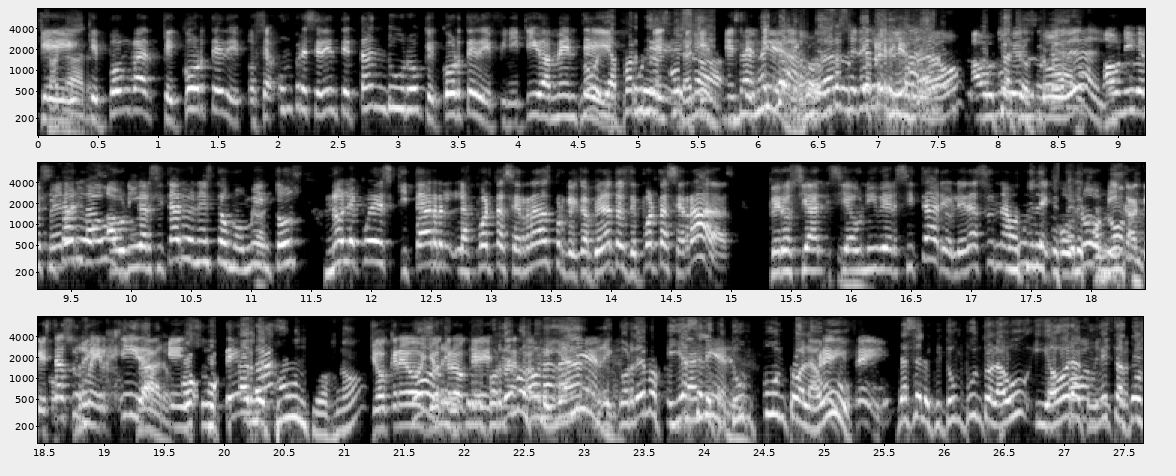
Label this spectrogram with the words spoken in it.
que, Claro. que ponga, que corte de, o sea, un precedente tan duro que corte definitivamente. No, y aparte, es- o sea, Daniel, este- hay que recordar- sería hay a universitario- a universitario en estos momentos no le puedes quitar las puertas cerradas porque el campeonato es de puertas cerradas. Pero si a, si a universitario le das una No, multa económica económico. que está sumergida Claro. en O, sus o deudas, puntos, ¿no? yo creo, No, yo re- creo que recordemos, que Ahora, ya, Daniel, recordemos que ya se le quitó un punto a la U. Freddy, Freddy, Ya se le quitó un punto a la U y ahora con estas dos,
